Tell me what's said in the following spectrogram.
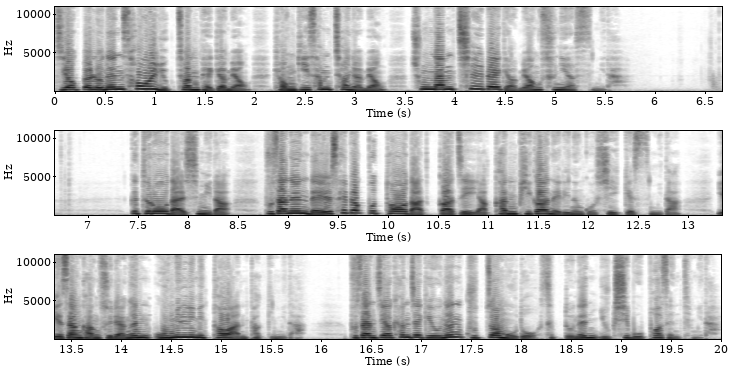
지역별로는 서울 6,100여 명, 경기 3천여 명, 충남 700여 명 순이었습니다. 끝으로 날씨입니다. 부산은 내일 새벽부터 낮까지 약한 비가 내리는 곳이 있겠습니다. 예상 강수량은 5mm 안팎입니다. 부산 지역 현재 기온은 9.5도, 습도는 65%입니다.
